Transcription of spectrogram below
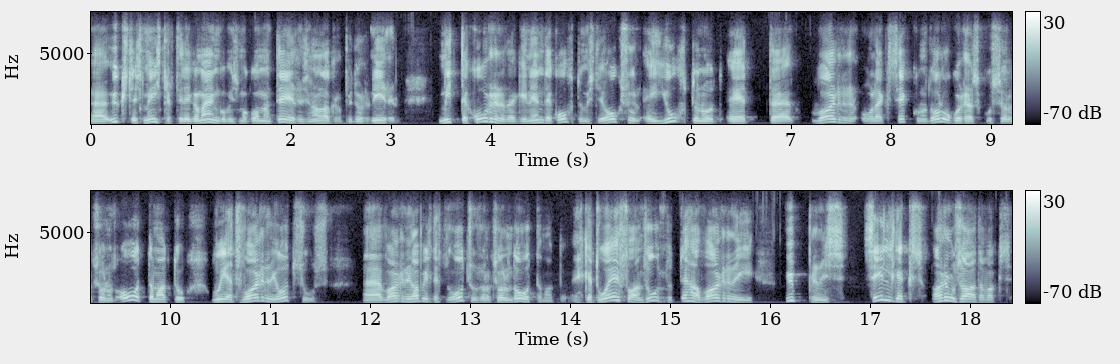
äh, üksteist meistrite liiga mängu, mis ma kommenteerisin alagrupi turniiril, mitte kordagi nende kohtumiste jooksul ei juhtunud, et äh, Varr oleks sekkunud olukorras, kus see oleks olnud ootamatu või et Varri otsus Varri abil tehtud otsus oleks olnud ootamatu ehk et UEFA on suutnud teha Varri üpris selgeks, arusaadavaks,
